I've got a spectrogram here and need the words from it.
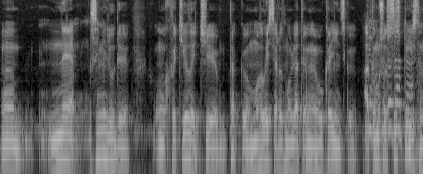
е, не самі люди е, хотіли чи так е, моглися розмовляти е, українською, а Я тому, що додати- суспільство.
